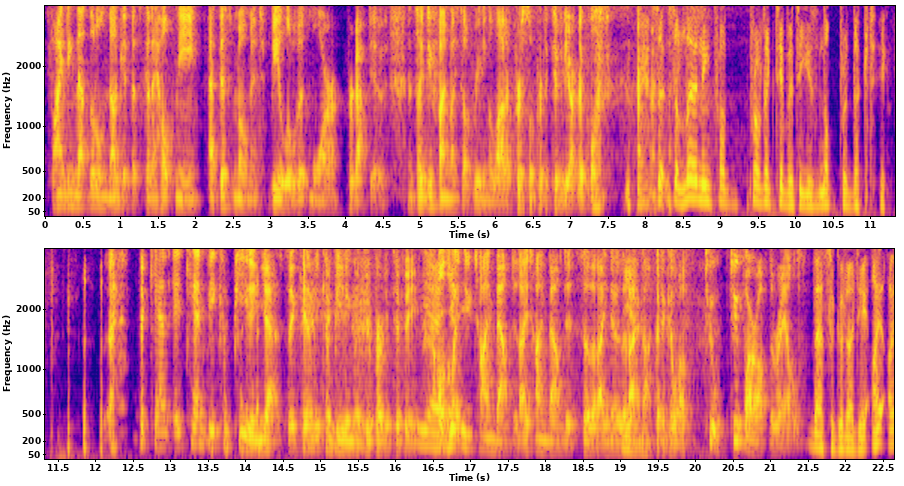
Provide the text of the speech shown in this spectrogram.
finding that little nugget that's going to help me at this moment be a little bit more productive. And so i do find myself reading a lot of personal productivity articles. So, so learning pro- productivity is not productive. it can it can be competing yes it can be competing with your productivity Yeah, although you- i do time bound it i time bound it so that i know that Yeah. i'm not going to go off too too far off the rails That's a good idea. I, I,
